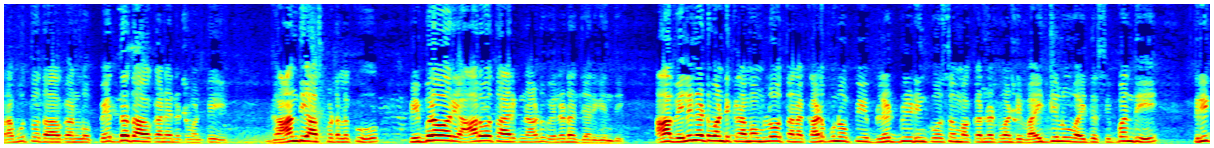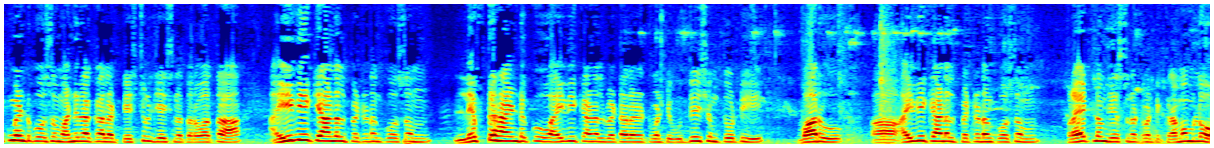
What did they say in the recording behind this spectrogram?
ప్రభుత్వ దవాఖానలో పెద్ద దవాఖానైనటువంటి గాంధీ హాస్పిటల్కు ఫిబ్రవరి ఆరో తారీఖు నాడు వెళ్ళడం జరిగింది. ఆ వెళ్ళినటువంటి క్రమంలో తన కడుపు నొప్పి బ్లడ్ బ్లీడింగ్ కోసం అక్కడ ఉన్నటువంటి వైద్యులు వైద్య సిబ్బంది ట్రీట్మెంట్ కోసం అన్ని రకాల టెస్టులు చేసిన తర్వాత ఐవీ క్యాండల్ పెట్టడం కోసం లెఫ్ట్ హ్యాండ్కు ఐవీ క్యాండల్ పెట్టాలనేటువంటి ఉద్దేశంతో వారు ఐవీ క్యాండల్ పెట్టడం కోసం ప్రయత్నం చేస్తున్నటువంటి క్రమంలో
